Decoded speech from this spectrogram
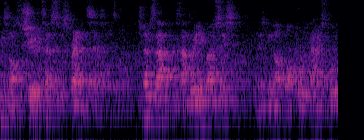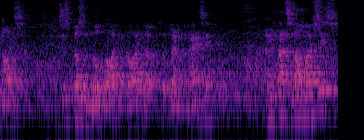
he's not so sure. He turns to his friend and says, Do you notice that? Is that really Moses? And it's been like, what, 40 days, 40 nights? It just doesn't look like the guy that, that went up the mountain. And if that's not Moses,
